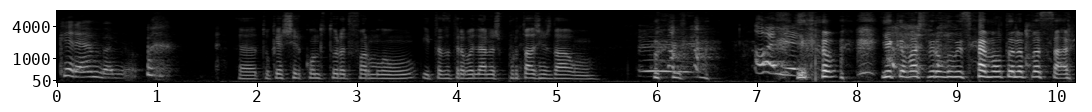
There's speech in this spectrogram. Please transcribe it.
Caramba, meu. Ah, tu queres ser condutora de Fórmula 1 e estás a trabalhar nas portagens da A1. Olha! E, acab- e acabaste de ver o Lewis Hamilton a passar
